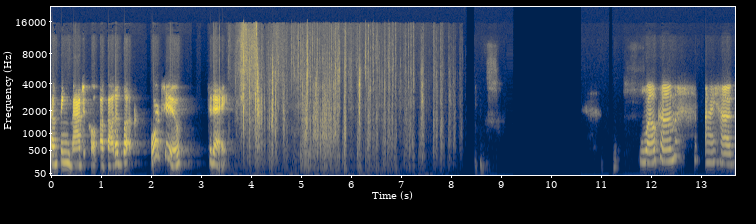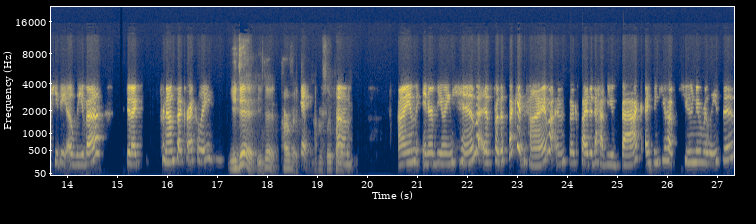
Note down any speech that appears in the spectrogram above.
something magical about a book or two today. Welcome. I have PD Oliva. Did I pronounce that correctly? You did. You did. Perfect. Okay. Absolutely perfect. Um, I am interviewing him uh, for the second time. I'm so excited to have you back. I think you have two new releases,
